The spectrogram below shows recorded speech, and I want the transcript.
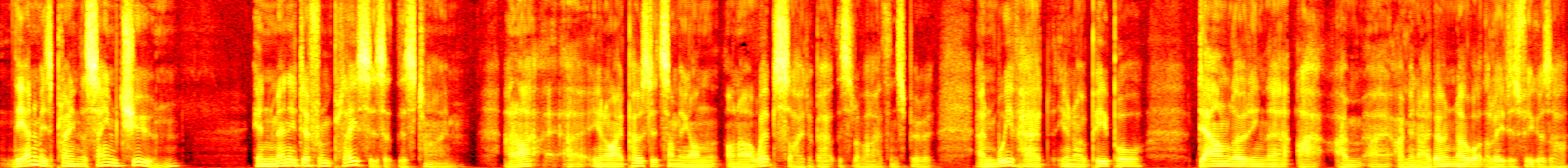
the enemy's playing the same tune in many different places at this time. And I, I, you know, I posted something on, on our website about this Leviathan spirit, and we've had, you know, people downloading that. I, i'm I mean, I don't know what the latest figures are,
